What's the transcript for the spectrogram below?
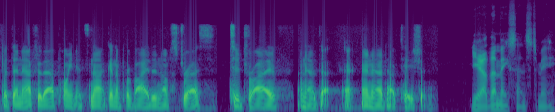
but then after that point it's not going to provide enough stress to drive an ad- an adaptation. Yeah, that makes sense to me.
